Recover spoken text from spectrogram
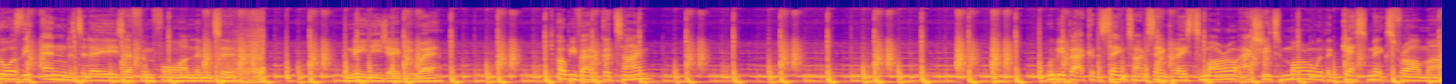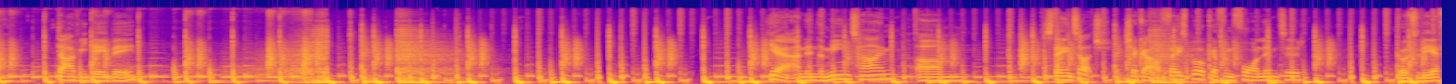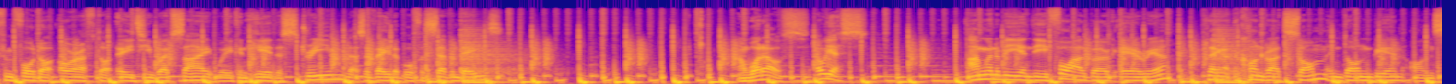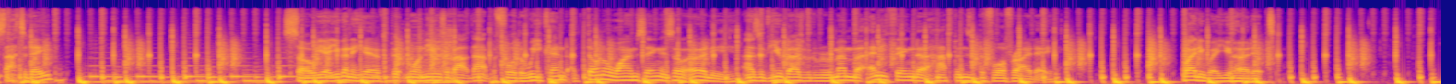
Towards the end of today's FM4 Unlimited with me, DJ Beware. Hope you've had a good time. We'll be back at the same time, same place tomorrow. Actually, tomorrow with a guest mix from uh, Davi DB. Yeah, and in the meantime, um, stay in touch. Check out our Facebook, FM4 Unlimited. Go to the fm4.orf.at website where you can hear the stream that's available for seven days. And what else? Oh, yes. I'm going to be in the Vorarlberg area playing at the Conrad Sohm in Dornbirn on Saturday. So, yeah, you're going to hear a bit more news about that before the weekend. I don't know why I'm saying it so early, as if you guys would remember anything that happens before Friday. Well, anyway, you heard it.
